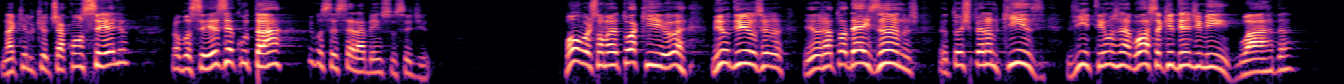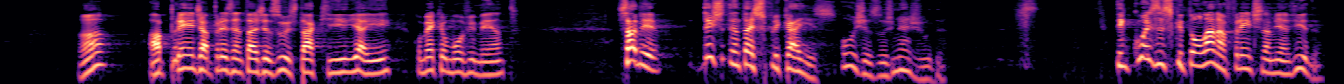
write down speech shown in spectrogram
naquilo que eu te aconselho, para você executar e você será bem sucedido. Bom, pastor, mas eu estou aqui, eu, meu Deus, eu, eu já estou há 10 anos, eu estou esperando 15, 20, tem uns negócios aqui dentro de mim. Guarda, Hã? aprende a apresentar Jesus, está aqui, e aí, como é que é o movimento? Sabe, deixa eu tentar explicar isso. Ô oh, Jesus, me ajuda. Tem coisas que estão lá na frente na minha vida,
